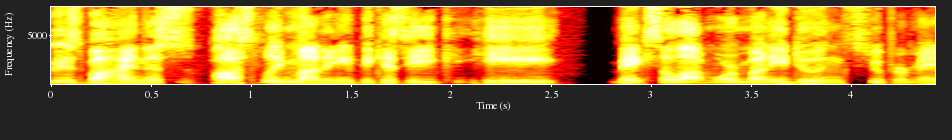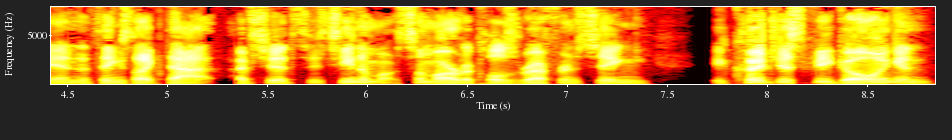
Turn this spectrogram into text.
is behind this is possibly money because he he makes a lot more money doing Superman and things like that. I've seen, some articles referencing he could just be going and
